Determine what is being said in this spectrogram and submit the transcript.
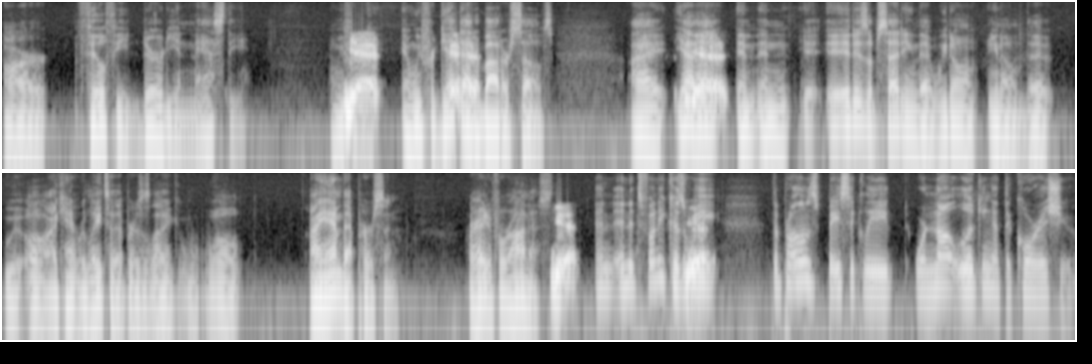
are filthy, dirty, and nasty. And we Yes. forget, and we forget that about ourselves. I yeah, Yeah. that- and and it, it is upsetting that we don't, you know, that we, oh, I can't relate to that person. It's like, well, I am that person, right? If we're honest. Yeah, And and it's funny because Yeah. we, the problem is basically we're not looking at the core issue.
